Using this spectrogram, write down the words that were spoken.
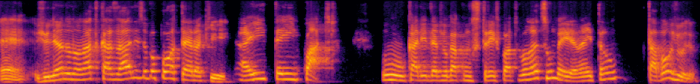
É, Juliano, Nonato, Casares, eu vou pôr o Otero aqui. Aí tem quatro. O Cari deve jogar com uns três, quatro volantes, um meia, né? Então, tá bom, Júlio?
